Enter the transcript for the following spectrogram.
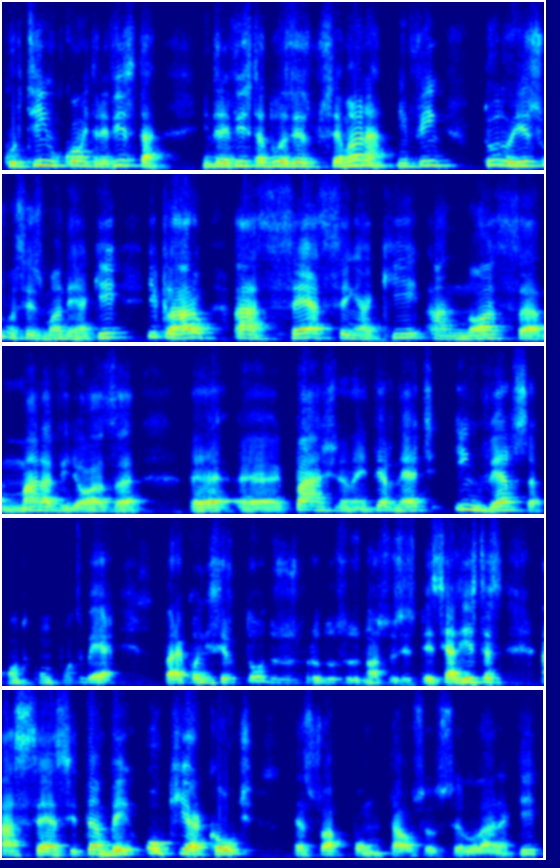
curtinho com entrevista? Entrevista duas vezes por semana? Enfim, tudo isso vocês mandem aqui. E, claro, acessem aqui a nossa maravilhosa é, é, página na internet, inversa.com.br, para conhecer todos os produtos dos nossos especialistas. Acesse também o QR Code, é só apontar o seu celular aqui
